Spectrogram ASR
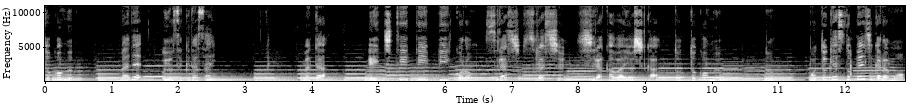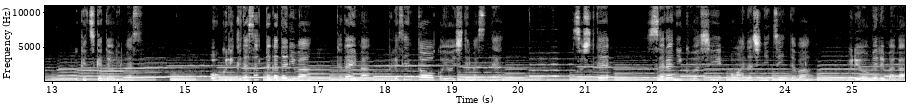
.com までお寄せください。また http コロンスラッシュスラッシュ白川よしか .com のポッドキャストページからも受け付けております。お送りくださった方にはただいまプレゼントをご用意してますね。そしてさらに詳しいお話については無料メルマガ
